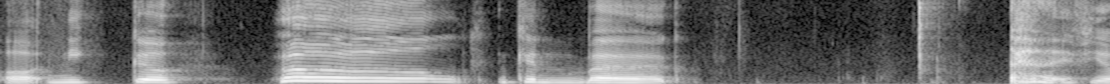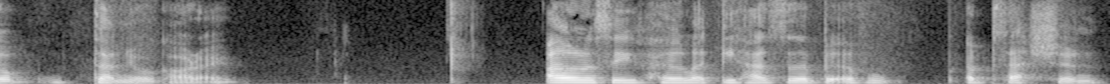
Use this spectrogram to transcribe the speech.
or Nico Hulkenberg, if you're Daniel Ricciardo. I honestly feel like he has a bit of an obsession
